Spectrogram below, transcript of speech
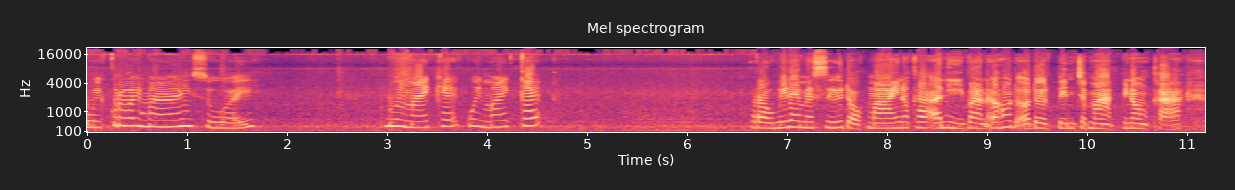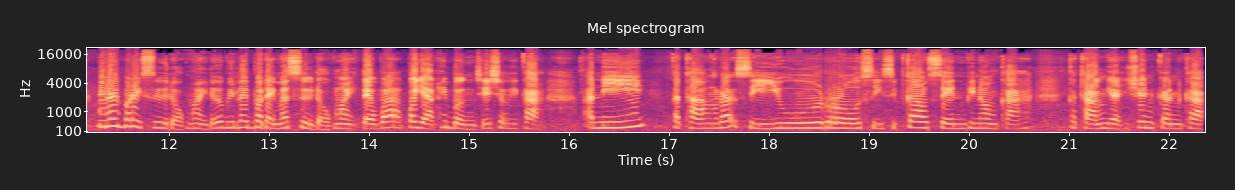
อุ้ยกล้วยไม้สวย กล้วยไม้แคะกล้วยไม้แคะ เราไม่ได้มาซื้อดอกไม้นะคะอันนี้บ้านเอาเอาเดินเป็นจมาดพี่น้องค่ะวิไลบ่ได้ซื้อดอกไม้เด้อวิไลบ่ได้มาซื้อดอกไม้แต่ว่าก็อยากให้เบิ่งเฉยๆค่ะ อันนี้กระถางละ4ยูโร 49 เซนพี่น้องค่ะ กระถางใหญ่เช่นกันค่ะ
